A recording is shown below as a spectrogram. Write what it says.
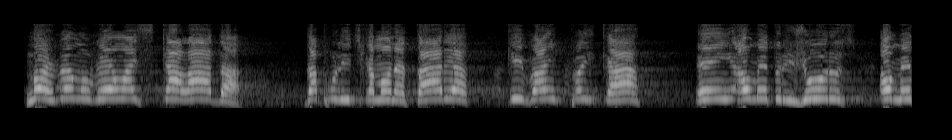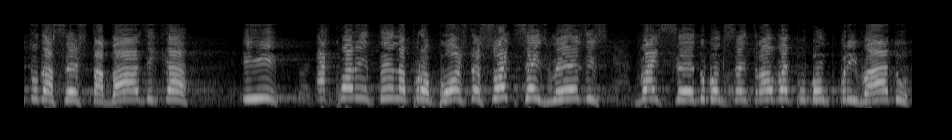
Nós vamos ver uma escalada da política monetária que vai implicar em aumento de juros, aumento da cesta básica e a quarentena proposta só de seis meses vai ser do Banco Central, vai para o Banco Privado.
